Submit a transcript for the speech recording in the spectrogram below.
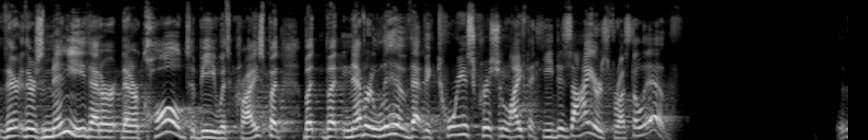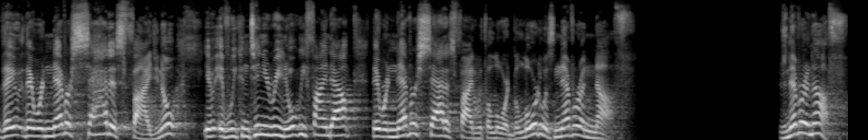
There, there's many that are, that are called to be with Christ, but, but, but never live that victorious Christian life that He desires for us to live. They, they were never satisfied. You know, if, if we continue reading, what we find out, they were never satisfied with the Lord. The Lord was never enough. Was never enough.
